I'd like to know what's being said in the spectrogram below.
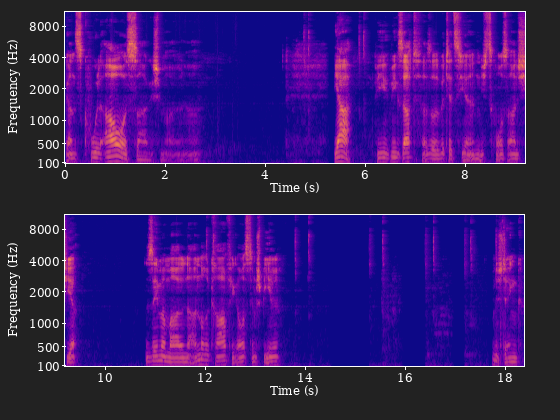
ganz cool aus, sage ich mal. Ja. ja, wie, wie gesagt, also wird jetzt hier nichts großartig. Hier sehen wir mal eine andere Grafik aus dem Spiel. Und ich denke,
